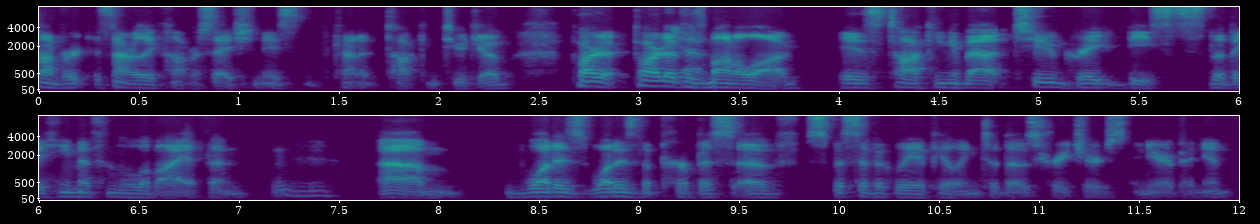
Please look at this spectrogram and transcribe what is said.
convert. It's not really a conversation. He's kind of talking to Job. Part part of Yeah. his monologue is talking about two great beasts, the behemoth and the leviathan. Mhm. Um, what is what is the purpose of specifically appealing to those creatures, in your opinion?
